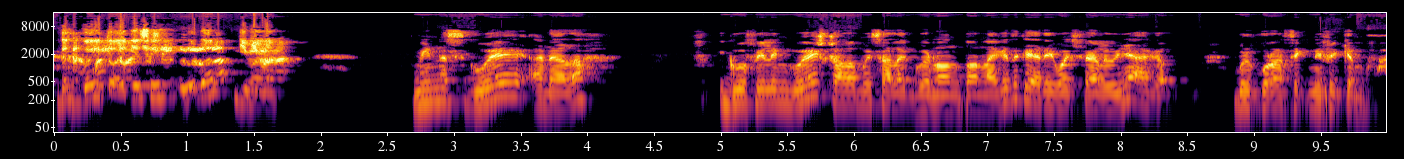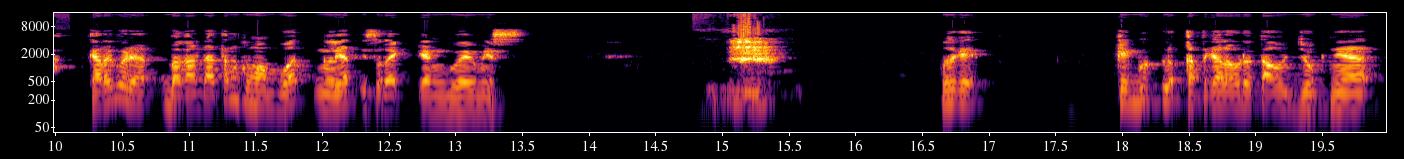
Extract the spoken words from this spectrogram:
dan gue itu aja sih. Lu kan gimana Minus gue adalah gue feeling gue kalau misalnya gue nonton lagi tuh kayak rewatch value-nya agak berkurang signifikan. Karena gue dat- bakal datang cuma buat ngelihat easter egg yang gue miss. Maksudnya kayak kayak gue ketika lo udah tahu joke-nya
